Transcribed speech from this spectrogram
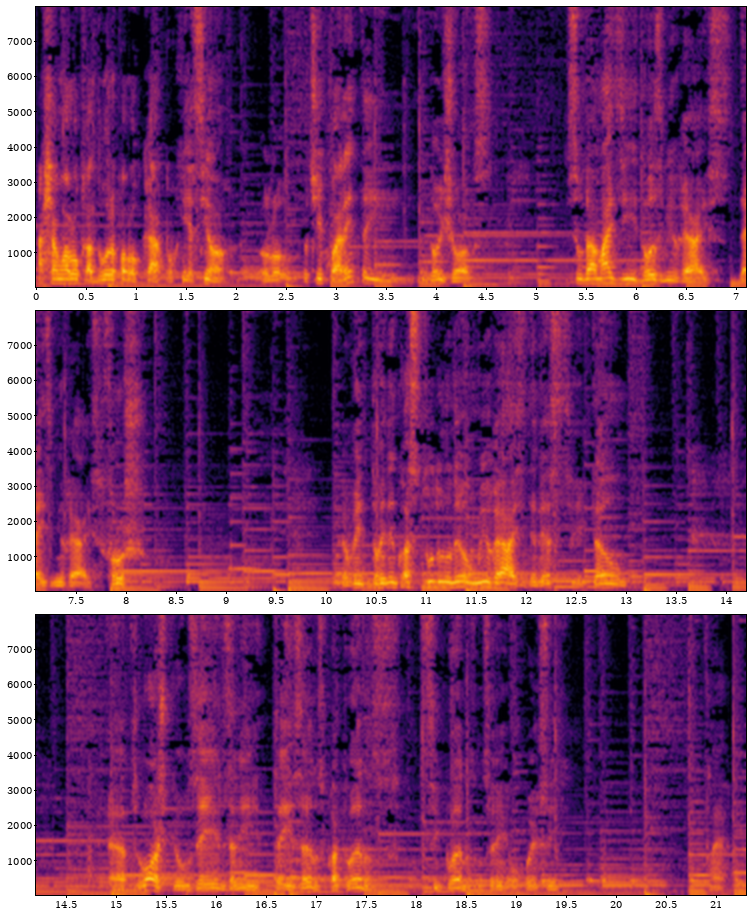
achar uma locadora para alocar, porque assim, ó, eu, tinha 42 jogos. Isso dá mais de 12 mil reais, 10 mil reais, frouxo. Eu tô vendendo quase tudo, não deu mil reais, entendeu? Então, é, lógico, eu usei eles ali 3 anos, 4 anos, 5 anos, não sei, uma coisa assim. É.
